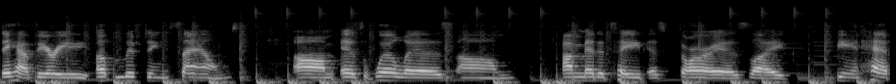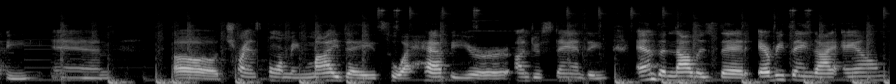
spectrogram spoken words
They have very uplifting sounds, um, as well as um, I meditate as far as like being happy and uh, transforming my day to a happier understanding and the knowledge that everything I am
